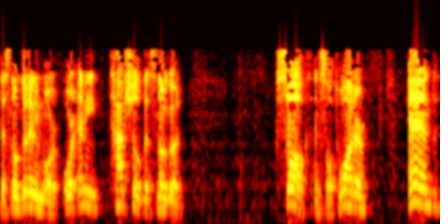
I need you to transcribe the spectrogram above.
that's no good anymore, or any tafshil that's no good, salt and salt water, and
